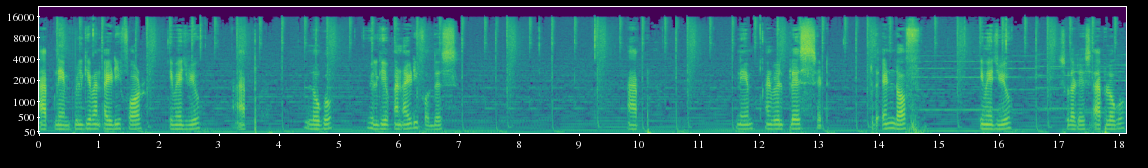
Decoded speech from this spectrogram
app name. We'll give an id for image view app logo. We'll give an id for this app name and we will place it to the end of image view. So that is app logo.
